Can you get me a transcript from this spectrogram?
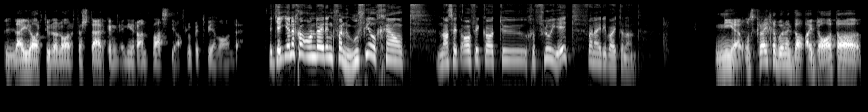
lei daartoe dat daar versterking in die rand was die afgelope 2 maande. Het jy enige aanduiding van hoeveel geld na Suid-Afrika toe gevloei het vanuit die buiteland? Nee, ons kry gewoonlik daai data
